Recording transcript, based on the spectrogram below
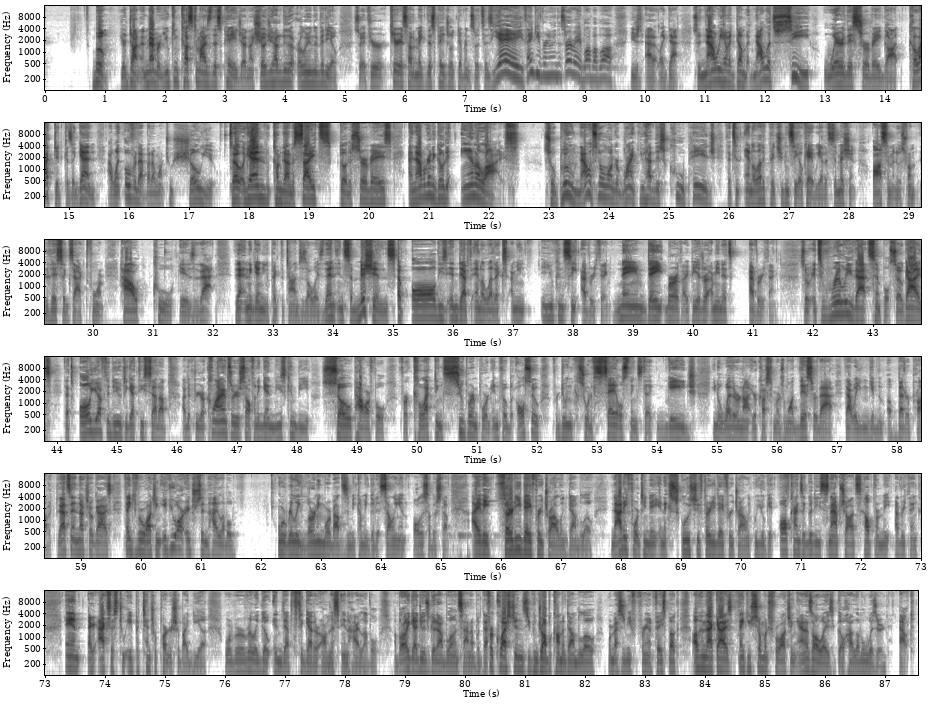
Boom, you're done. And remember, you can customize this page, and I showed you how to do that earlier in the video. So if you're curious how to make this page look different, so it says, Yay, thank you for doing the survey, blah, blah, blah, you just add it like that. So now we have it done, but now let's see where this survey got collected. Because again, I went over that, but I want to show you. So again, come down to sites, go to surveys, and now we're going to go to analyze. So boom, now it's no longer blank. You have this cool page that's an analytic page. You can see, okay, we had a submission. Awesome. And it was from this exact form. How cool is that? Then and again, you can pick the times as always. Then in submissions, of all these in-depth analytics. I mean, you can see everything. Name, date, birth, IP address. I mean, it's everything. So it's really that simple. So, guys, that's all you have to do to get these set up, either for your clients or yourself. And again, these can be so powerful for collecting super important info, but also for doing sort of sales things to gauge, you know, whether or not your customers want this or that. That way you can give them a better product. But that's in a nutshell, guys. Thank you for watching. If you are interested in high level, or really learning more about this and becoming good at selling and all this other stuff, I have a 30 day free trial link down below not a 14 day, an exclusive 30 day free trial link where you'll get all kinds of goodies, snapshots, help from me, everything, and access to a potential partnership idea where we'll really go in depth together on this in high level. Uh, but all you gotta do is go down below and sign up with that. For questions, you can drop a comment down below or message me for free on Facebook. Other than that, guys, thank you so much for watching, and as always, go high level wizard out.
